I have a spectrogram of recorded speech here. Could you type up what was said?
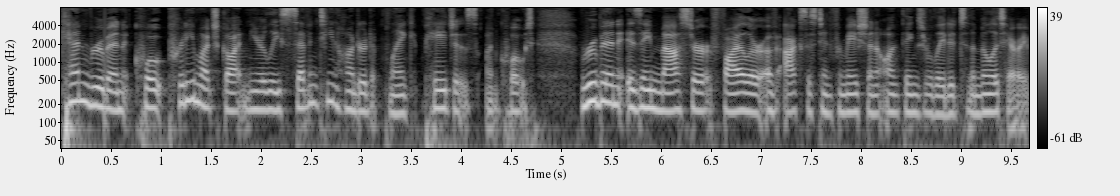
Ken Rubin, quote, pretty much got nearly 1,700 blank pages, unquote. Rubin is a master filer of access to information on things related to the military.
